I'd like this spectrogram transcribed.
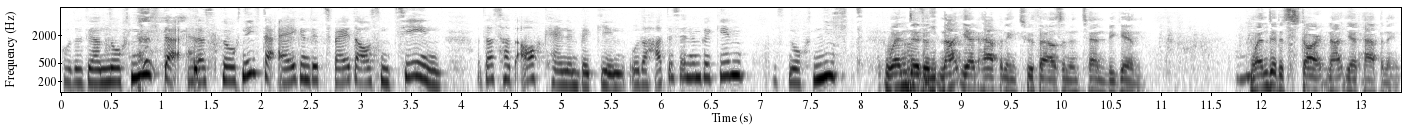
Oder der noch nicht, das noch nicht ereignete 2010, das hat auch keinen Beginn. Oder hat es einen Beginn? Das noch nicht. When did sich- a not yet happening 2010 begin? When did it start not yet happening?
